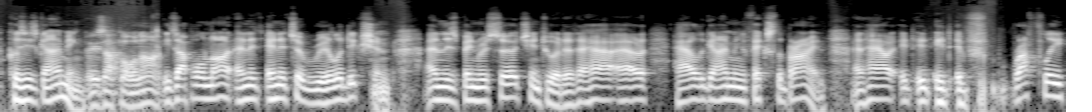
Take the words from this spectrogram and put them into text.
because he's gaming. He's up all night. He's up all night, and it, and it's a real addiction. And there's been research into it, at how how, how the gaming affects the brain, and how it, it, it, it roughly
